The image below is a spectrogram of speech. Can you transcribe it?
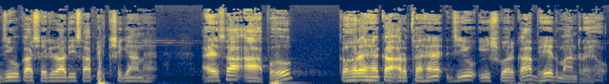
जीव का शरीर आदि सापेक्ष ज्ञान है। ऐसा आप कह रहे हैं का अर्थ है, जीव ईश्वर का भेद मान रहे हो।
